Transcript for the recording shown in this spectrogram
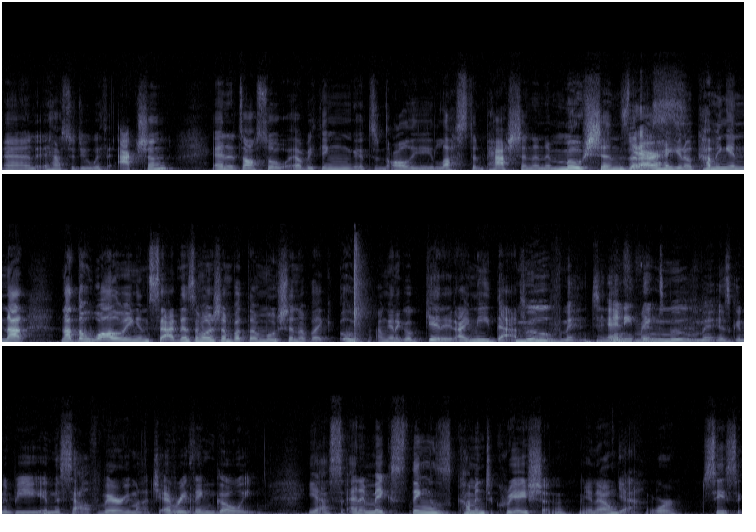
and it has to do with action. And it's also everything, it's all the lust and passion and emotions that are, you know, coming in. Not not the wallowing in sadness emotion, but the emotion of like, oh, I'm going to go get it. I need that. Movement. Anything Movement. movement is going to be in the South very much. Everything going. Yes, and it makes things come into creation, you know? Yeah. Or cease to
